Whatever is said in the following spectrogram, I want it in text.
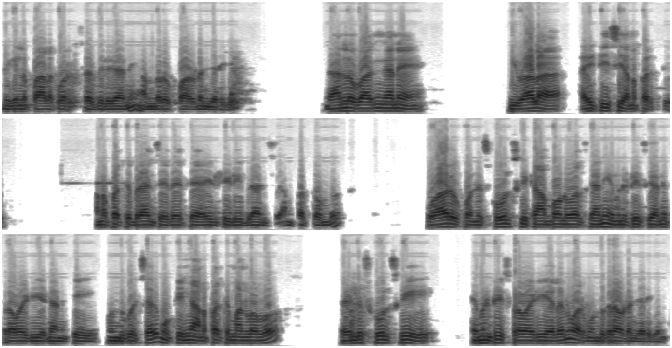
మిగిలిన పాలకవర్గ సభ్యులు కానీ అందరూ కోరడం జరిగింది. దానిలో భాగంగానే ఇవాళ ఐటీసీ అనపర్తి అనపర్తి బ్రాంచ్ ఏదైతే ఐటీడీ బ్రాంచ్ అనపర్తి ఉందో వారు కొన్ని స్కూల్స్కి కాంపౌండ్ వాల్స్ కానీ ఇమ్యూనిటీస్ కానీ ప్రొవైడ్ చేయడానికి ముందుకు వచ్చారు ముఖ్యంగా అనపర్తి మండలంలో రెండు స్కూల్స్కి ఎమ్యూనిటీస్ ప్రొవైడ్ చేయాలని వారు ముందుకు రావడం జరిగింది.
